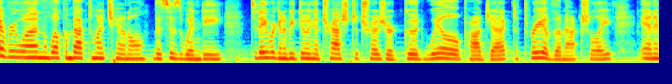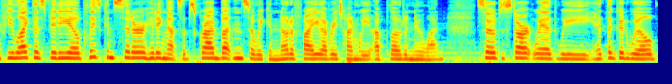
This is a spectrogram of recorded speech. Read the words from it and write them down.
everyone, welcome back to my channel. This is Wendy. Today we're going to be doing a Trash to Treasure Goodwill project, three of them actually. And if you like this video, please consider hitting that subscribe button so we can notify you every time we upload a new one. So to start with, we hit the Goodwill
